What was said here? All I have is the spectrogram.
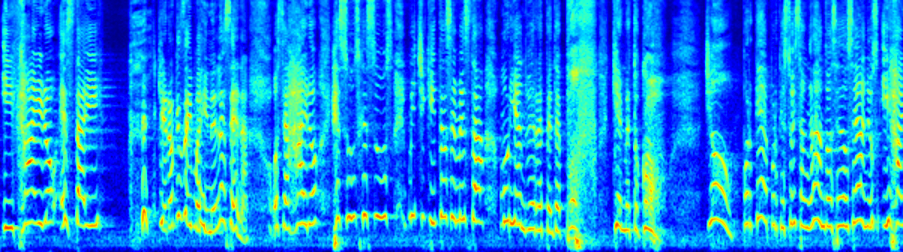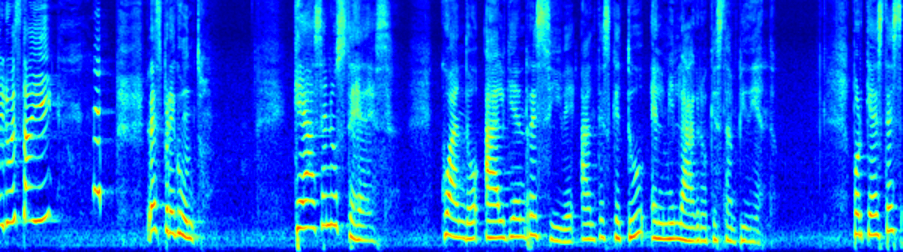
y Jairo está ahí. Quiero que se imaginen la escena. O sea, Jairo, Jesús, Jesús, mi chiquita se me está muriendo y de repente, ¡puf! ¿Quién me tocó? Yo, ¿por qué? Porque estoy sangrando hace 12 años y Jairo está ahí. Les pregunto, ¿qué hacen ustedes cuando alguien recibe antes que tú el milagro que están pidiendo? Porque este es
